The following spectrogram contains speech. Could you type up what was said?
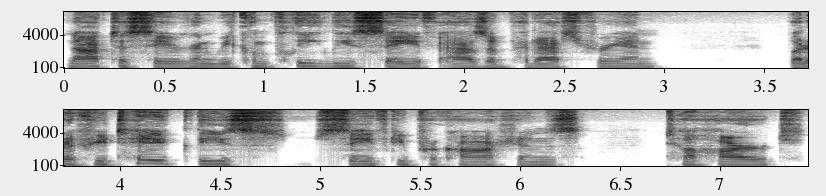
Not to say you're going to be completely safe as a pedestrian, but if you take these safety precautions to heart,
